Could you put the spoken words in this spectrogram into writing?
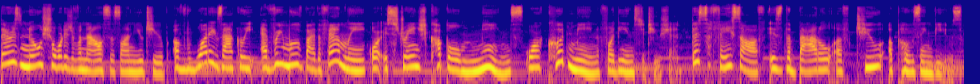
There is no shortage of analysis on YouTube of what exactly every move by the family or estranged couple means or could mean for the institution. This face off is the battle of two opposing views.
